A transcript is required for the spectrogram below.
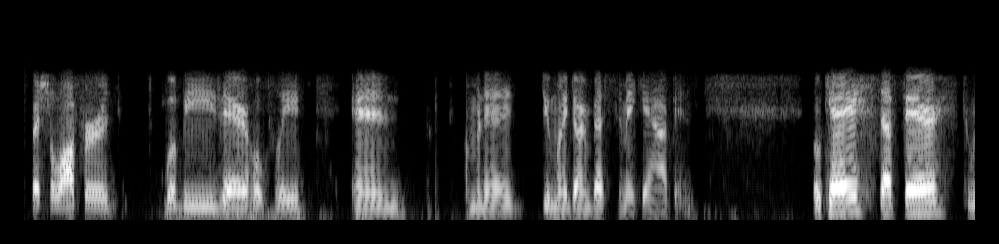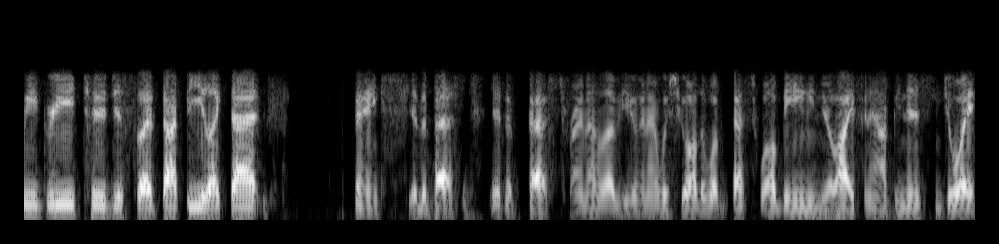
special offer will be there hopefully and I'm gonna do my darn best to make it happen. Okay, is that fair? Can we agree to just let that be like that? Thanks. You're the best. You're the best, friend. I love you, and I wish you all the best well-being in your life and happiness and joy.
